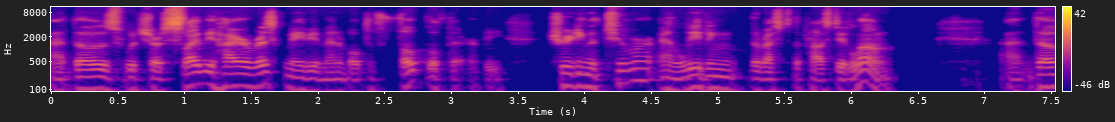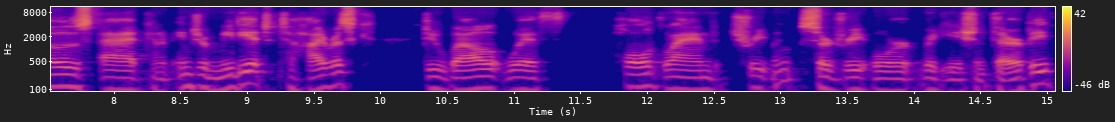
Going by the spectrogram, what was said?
uh, those which are slightly higher risk may be amenable to focal therapy, treating the tumor and leaving the rest of the prostate alone. Uh, those at kind of intermediate to high risk do well with whole gland treatment, surgery, or radiation therapy,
